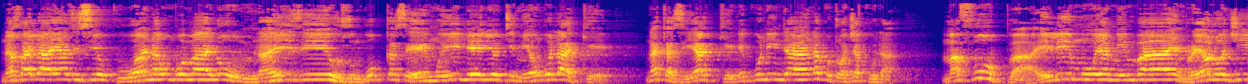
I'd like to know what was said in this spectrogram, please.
Na khalaya zisiyokuwa na umbo maalum na hizi huzunguka sehemu ile iliyotimia umbo lake na kazi yake ni kulinda na kutoa chakula. Mafupa, elimu ya mimba, embryology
